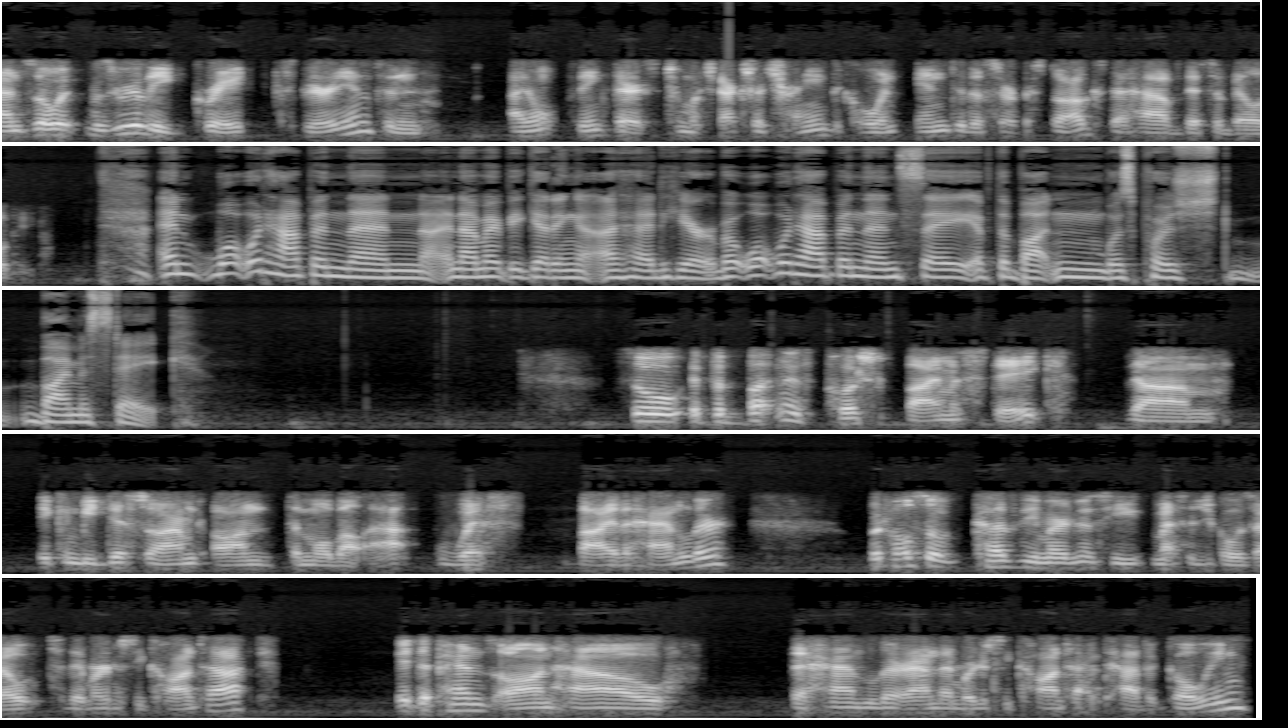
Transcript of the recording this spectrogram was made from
And so it was really great experience and I don't think there's too much extra training to go in, into the service dogs to have this ability. And what would happen then? And I might be getting ahead here, but what would happen then, say, if the button was pushed by mistake? So, if the button is pushed by mistake, um, it can be disarmed on the mobile app with by the handler, but also because the emergency message goes out to the emergency contact, it depends on how the handler and the emergency contact have it going.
